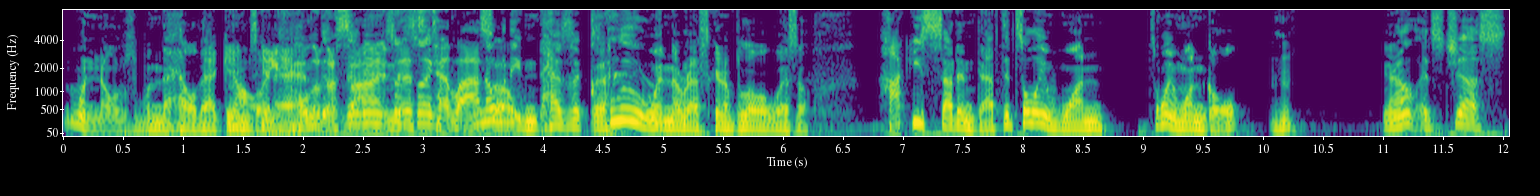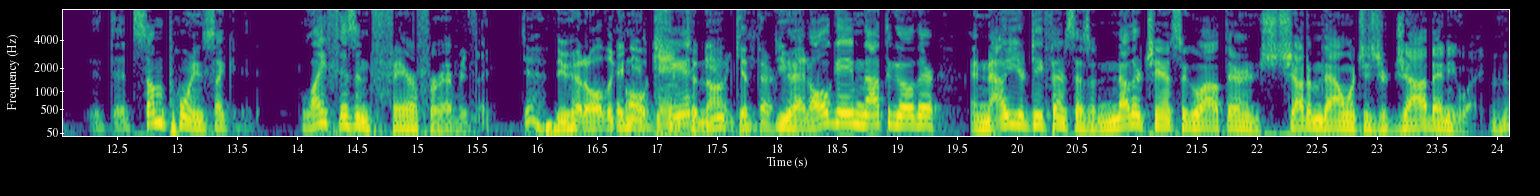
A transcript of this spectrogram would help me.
No one knows when the hell that game's Mm-hmm. No, going to end. the sign, it's just this Ted Lasso. Nobody has a clue when the ref's going to blow a whistle. Hockey's sudden death. It's only one. It's only one goal. Mm-hmm. You know, it's just it, at some point, it's like life isn't fair for everything. Yeah, you had all the And all game to not you- get there. You had all game not to go there, and now your defense has another chance to go out there and shut them down, which is your job anyway. Mm-hmm.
